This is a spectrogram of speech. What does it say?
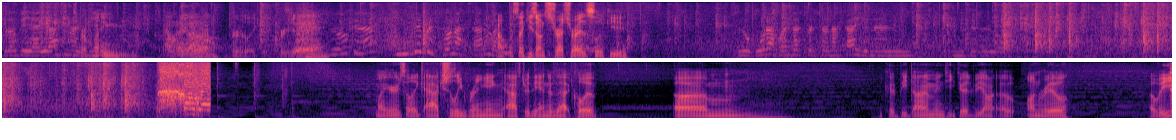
Bro, que ya llevas una Bro, aquí. playing Hombre, or like Korea. Solo quedan 15 personas, That looks like he's on stretch res, Loki. Qué locura, ¿cuántas personas hay en el? My ears are like actually ringing after the end of that clip. Um, he could be diamond. He could be on uh, unreal. Elite.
